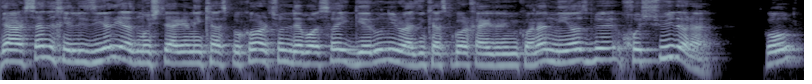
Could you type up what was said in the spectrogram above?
درصد خیلی زیادی از مشتریان این کسب و کار چون لباس های گرونی رو از این کسب و کار خریداری می‌کنن نیاز به خوششویی دارن. خب؟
